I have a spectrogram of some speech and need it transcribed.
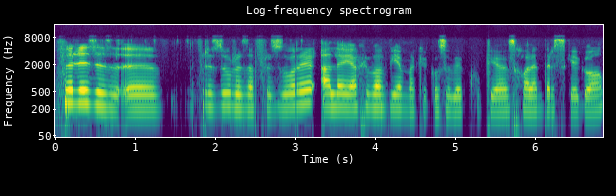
Fryzy, e, fryzury za fryzury, ale ja chyba wiem, jakiego sobie kupię z holenderskiego.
